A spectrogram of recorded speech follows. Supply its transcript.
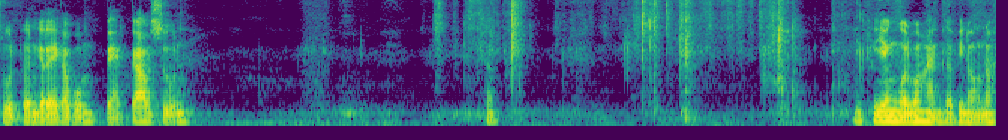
สูตรเพิ่นก็ได้ครับผมแปดเก้าศูนย์นี่คือยังหวดว่างหันครับพี่น้องเนาะ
